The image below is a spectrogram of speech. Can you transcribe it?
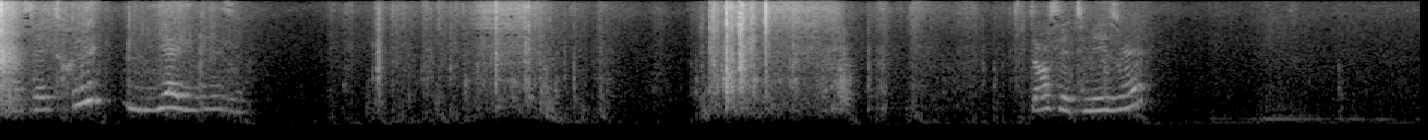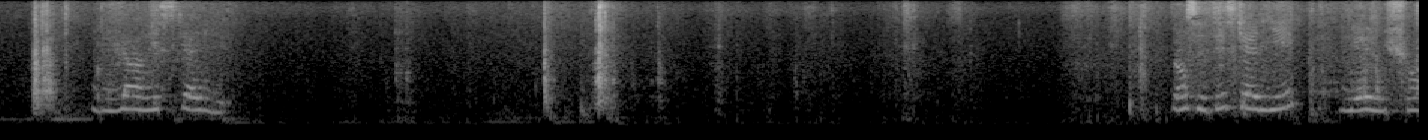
Dans cette rue, il y a une maison. Dans cette maison, il escalier. Dans cet escalier, il y a une chambre.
